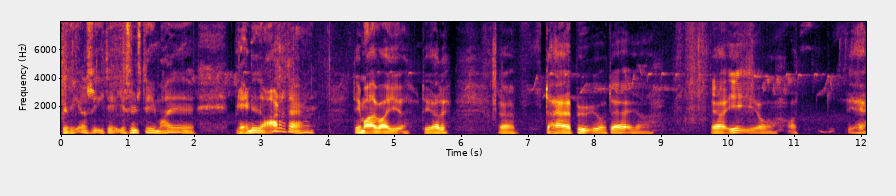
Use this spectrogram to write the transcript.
bevæger os i i dag, jeg synes, det er meget øh, blandede arter, der er her. Det er meget varieret, det er det. Der er bøger, der er, er e, og, og ja,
